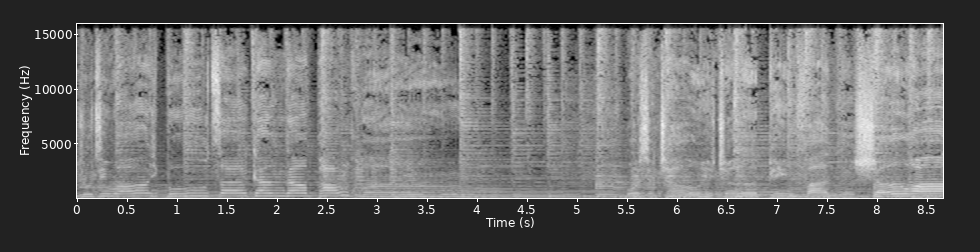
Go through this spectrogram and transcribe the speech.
如今我已不再感到彷徨，我想超越这平凡的生活，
